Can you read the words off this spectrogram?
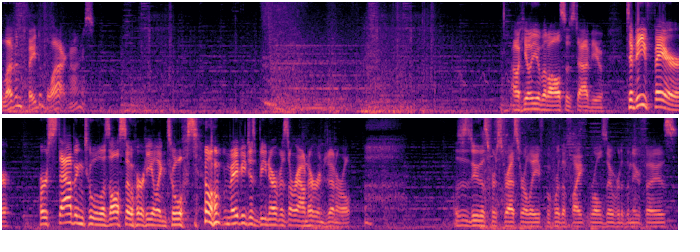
11, fade to black. Nice. I'll heal you, but I'll also stab you. To be fair, her stabbing tool is also her healing tool, so maybe just be nervous around her in general. Let's just do this for stress relief before the fight rolls over to the new phase.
